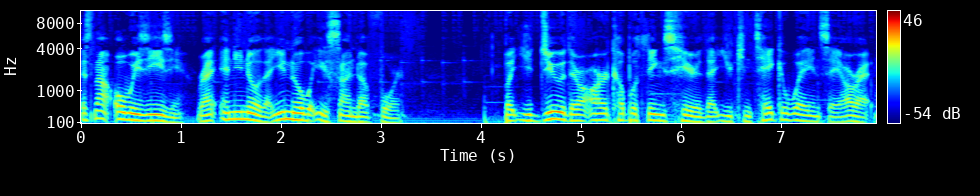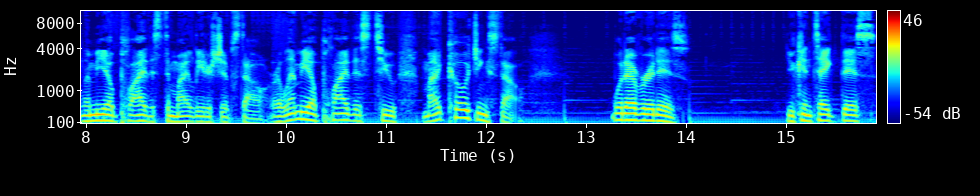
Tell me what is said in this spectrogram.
it's not always easy, right? And you know that. You know what you signed up for. But you do, there are a couple things here that you can take away and say, all right, let me apply this to my leadership style, or let me apply this to my coaching style. Whatever it is, you can take this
